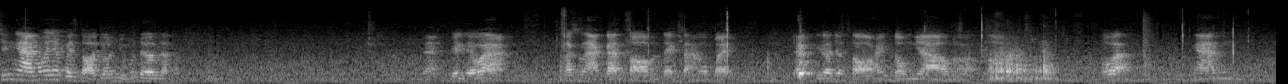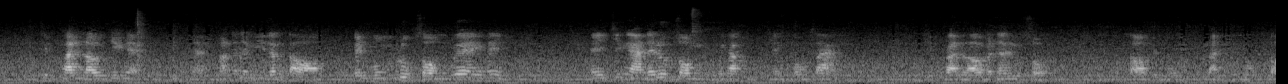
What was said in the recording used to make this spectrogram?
ชิ้นงานมันก็ยังเป็นต่อจนอยู่เหมือนเดิมแหละครับนะเพียงแต่ว่าลักษณะการต่อมันแตกต่างออกไป จากที่เราจะต่อให้ตรงยาวแล้วก็ต่อ เพราะว่างานสิบพันเราจริงเนี่ยนะมันก็จะมีทั้งต่อเป็นมุมรูปทรงเพื่อให้ให้ให้ชิ้นงานได้รูปทรงถูกไหมครับในโครงสร้างสิบพันเรามันได้รูปทรงต่อเป็นมุมตัดเป็นมุมต่อ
